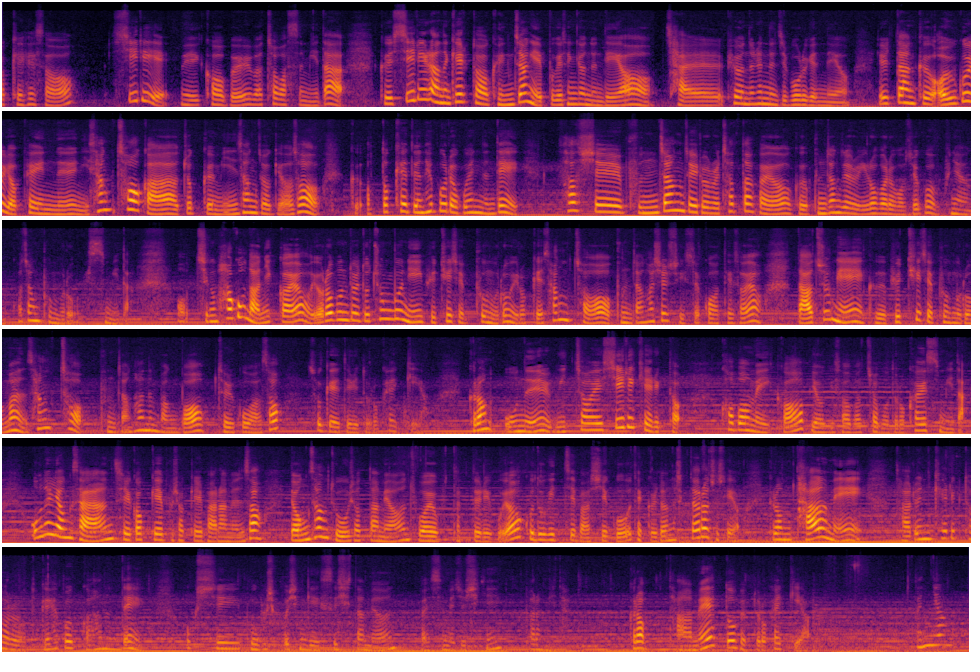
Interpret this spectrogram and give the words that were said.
이렇게 해서 시리의 메이크업을 맞춰봤습니다. 그 시리라는 캐릭터가 굉장히 예쁘게 생겼는데요. 잘 표현을 했는지 모르겠네요. 일단 그 얼굴 옆에 있는 이 상처가 조금 인상적이어서 그 어떻게든 해보려고 했는데 사실 분장 재료를 찾다가요. 그 분장 재료를 잃어버려가지고 그냥 화장품으로 했습니다. 어, 지금 하고 나니까요. 여러분들도 충분히 뷰티 제품으로 이렇게 상처 분장하실 수 있을 것 같아서요. 나중에 그 뷰티 제품으로만 상처 분장하는 방법 들고 와서 소개해 드리도록 할게요. 그럼 오늘 위쳐의 시리 캐릭터 커버 메이크업 여기서 마쳐보도록 하겠습니다. 오늘 영상 즐겁게 보셨길 바라면서 영상 좋으셨다면 좋아요 부탁드리고요. 구독 잊지 마시고 댓글도 하나씩 달아주세요. 그럼 다음에 다른 캐릭터를 어떻게 해볼까 하는데 혹시 보고 싶으신 게 있으시다면 말씀해 주시기 바랍니다. 그럼 다음에 또 뵙도록 할게요. 안녕!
